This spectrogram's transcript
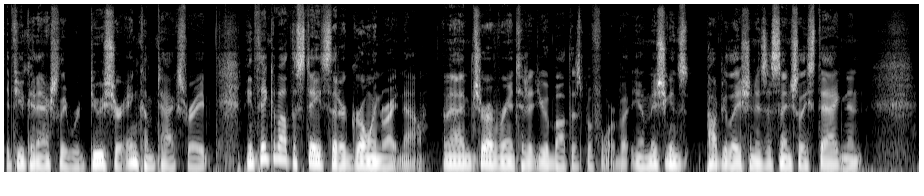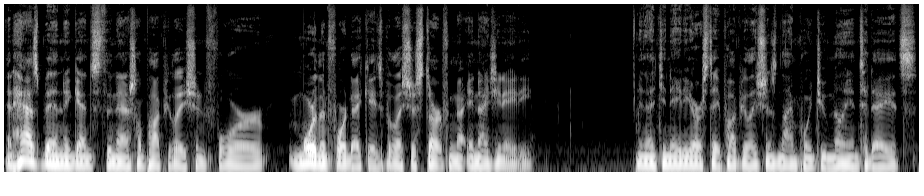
if you can actually reduce your income tax rate i mean think about the states that are growing right now. I mean i'm sure i've ranted at you about this before but you know michigan's population is essentially stagnant and has been against the national population for more than four decades but let's just start from in 1980 in 1980, our state population is 9.2 million. Today, it's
